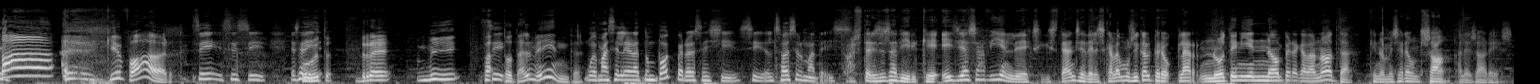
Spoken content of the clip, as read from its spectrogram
Ah! Que fort! sí, sí. sí. És a dir, Ut, re, mi, fa... Sí. Totalment. ho hem accelerat un poc, però és així. Sí, el so és el mateix. Ostres, és a dir, que ells ja sabien l'existència de l'escala musical, però, clar, no tenien nom per a cada nota, que només era un so, aleshores.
